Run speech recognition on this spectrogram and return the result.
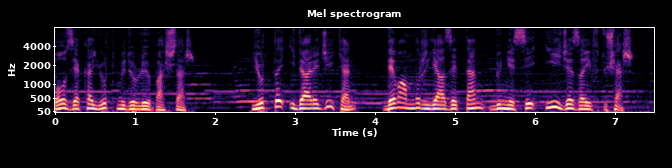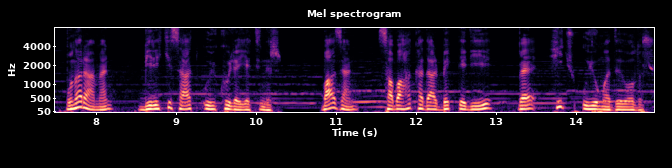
Bozyaka Yurt Müdürlüğü başlar. Yurtta idareciyken devamlı riyazetten bünyesi iyice zayıf düşer. Buna rağmen 1-2 saat uykuyla yetinir. Bazen sabaha kadar beklediği ve hiç uyumadığı olur.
